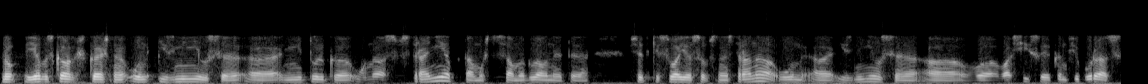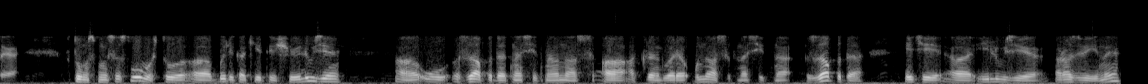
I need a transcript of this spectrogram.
Ну, я бы сказал, что, конечно, он изменился э, не только у нас в стране, потому что самое главное это все-таки своя собственная страна, он э, изменился э, во всей своей конфигурации. В том смысле слова, что э, были какие-то еще иллюзии у Запада относительно нас, а, откровенно говоря, у нас относительно Запада, эти э, иллюзии развеяны.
